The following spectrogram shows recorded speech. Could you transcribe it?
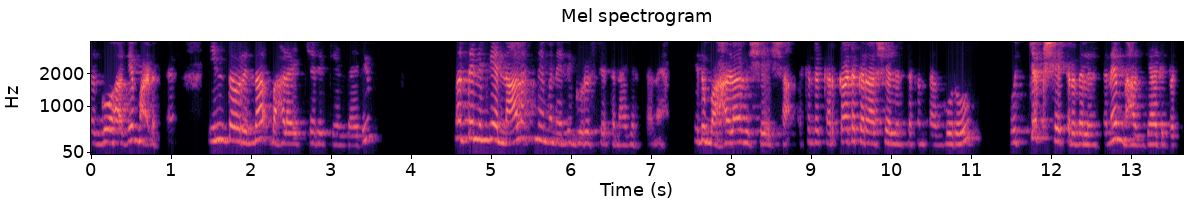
ತಗ್ಗುವ ಹಾಗೆ ಮಾಡುತ್ತೆ. ಇಂಥವರಿಂದ ಬಹಳ ಎಚ್ಚರಿಕೆಯಿಂದ ಇರಿ. ಮತ್ತೆ ನಿಮ್ಗೆ ನಾಲ್ಕನೇ ಮನೆಯಲ್ಲಿ ಗುರು ಸ್ಥಿತನಾಗಿರ್ತಾನೆ ಇದು ಬಹಳ ವಿಶೇಷ. ಯಾಕಂದ್ರೆ ಕರ್ಕಾಟಕ ರಾಶಿಯಲ್ಲಿರ್ತಕ್ಕಂಥ ಗುರು ಉಚ್ಚ ಕ್ಷೇತ್ರದಲ್ಲಿರ್ತಾನೆ ಭಾಗ್ಯಾಧಿಪತಿ.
